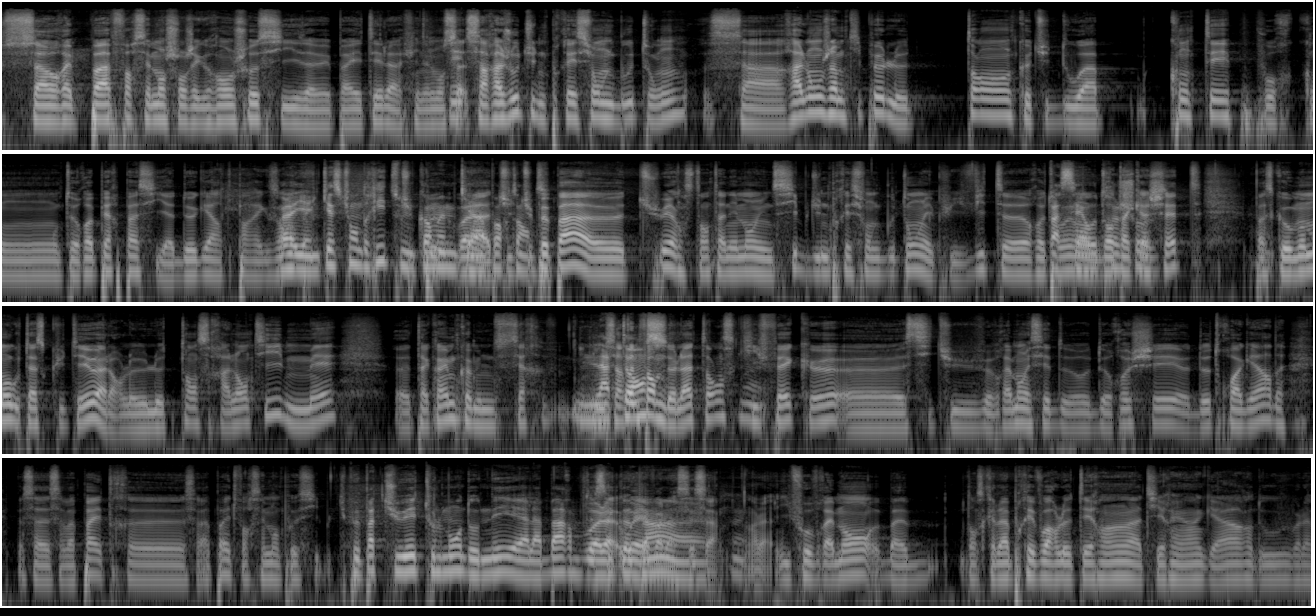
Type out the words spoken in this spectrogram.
ça aurait pas forcément changé grand chose s'ils n'avaient pas été là finalement. Ça, rajoute une pression de bouton, ça rallonge un petit peu le temps que tu dois compter pour qu'on te repère pas s'il y a deux gardes par exemple. Voilà, il y a une question de rythme Tu quand peux- même qui est voilà, tu- importante. Tu, peux pas euh, tuer instantanément une cible d'une pression de bouton et puis vite euh, retourner dans, ta chose. cachette. Parce qu'au moment où tu as ce QTE, alors le, le temps se ralentit, mais tu as quand même comme une, cer- Une certaine forme de latence qui Ouais. fait que euh, si tu veux vraiment essayer de, de rusher 2-3 gardes, bah, ça, ça va pas être euh, ça va pas être forcément possible. Tu peux pas tuer tout le monde au nez et à la barbe Voilà, de ses ouais, copains. voilà, euh, c'est ça. ouais. Voilà, il faut vraiment, bah, dans ce cas-là, prévoir le terrain, attirer un garde ou voilà,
